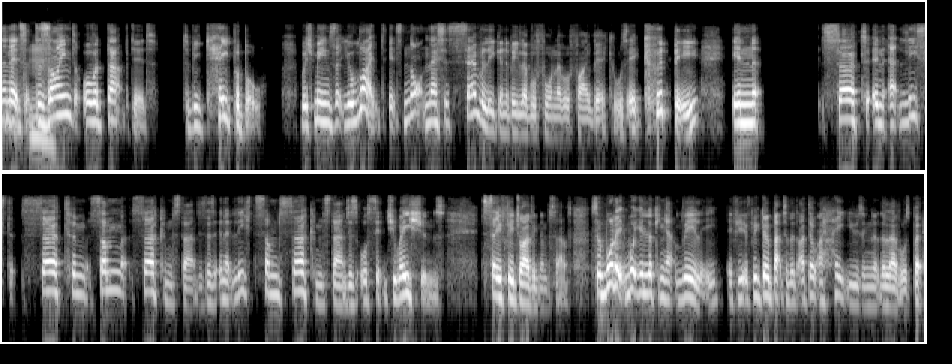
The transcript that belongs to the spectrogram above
then it's mm. designed or adapted to be capable, which means that you're right. It's not necessarily going to be level four and level five vehicles. It could be in certain in at least certain some circumstances there's in at least some circumstances or situations safely driving themselves. So what it what you're looking at really if you if we go back to the i don't i hate using the, the levels but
